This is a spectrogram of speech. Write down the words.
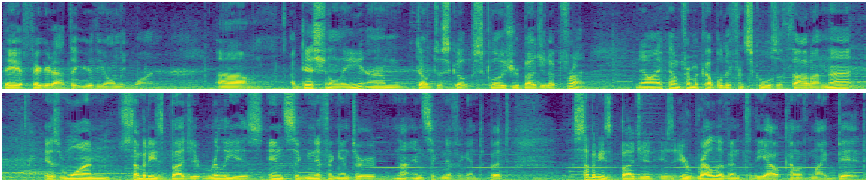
they have figured out that you're the only one. Um, additionally, um, don't disclose your budget up front. Now, I come from a couple different schools of thought on that. Is one, somebody's budget really is insignificant, or not insignificant, but somebody's budget is irrelevant to the outcome of my bid.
